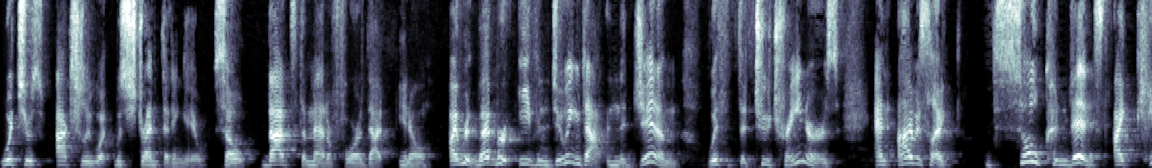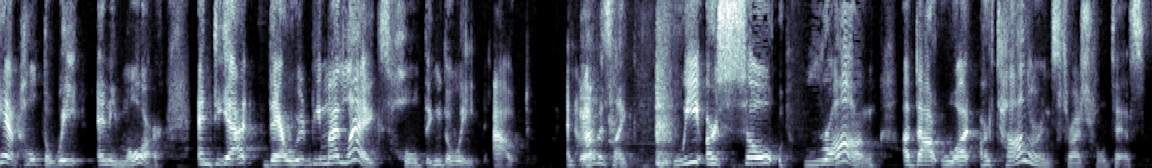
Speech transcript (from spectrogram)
which was actually what was strengthening you. So that's the metaphor that, you know, I remember even doing that in the gym with the two trainers. And I was like, so convinced I can't hold the weight anymore. And yet there would be my legs holding the weight out. And yeah. I was like, we are so wrong about what our tolerance threshold is.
